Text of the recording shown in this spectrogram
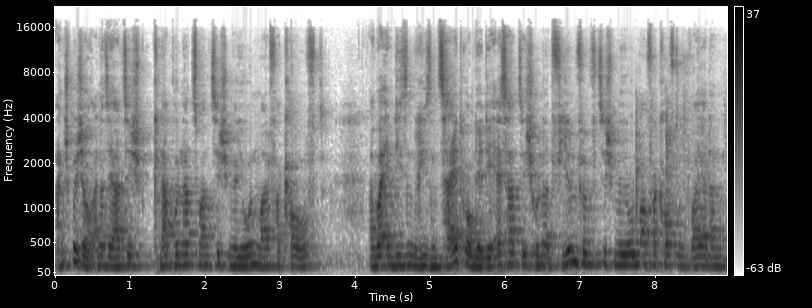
Ansprüche auch anders. Er hat sich knapp 120 Millionen Mal verkauft. Aber in diesem riesen Zeitraum, der DS hat sich 154 Millionen Mal verkauft und war ja dann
